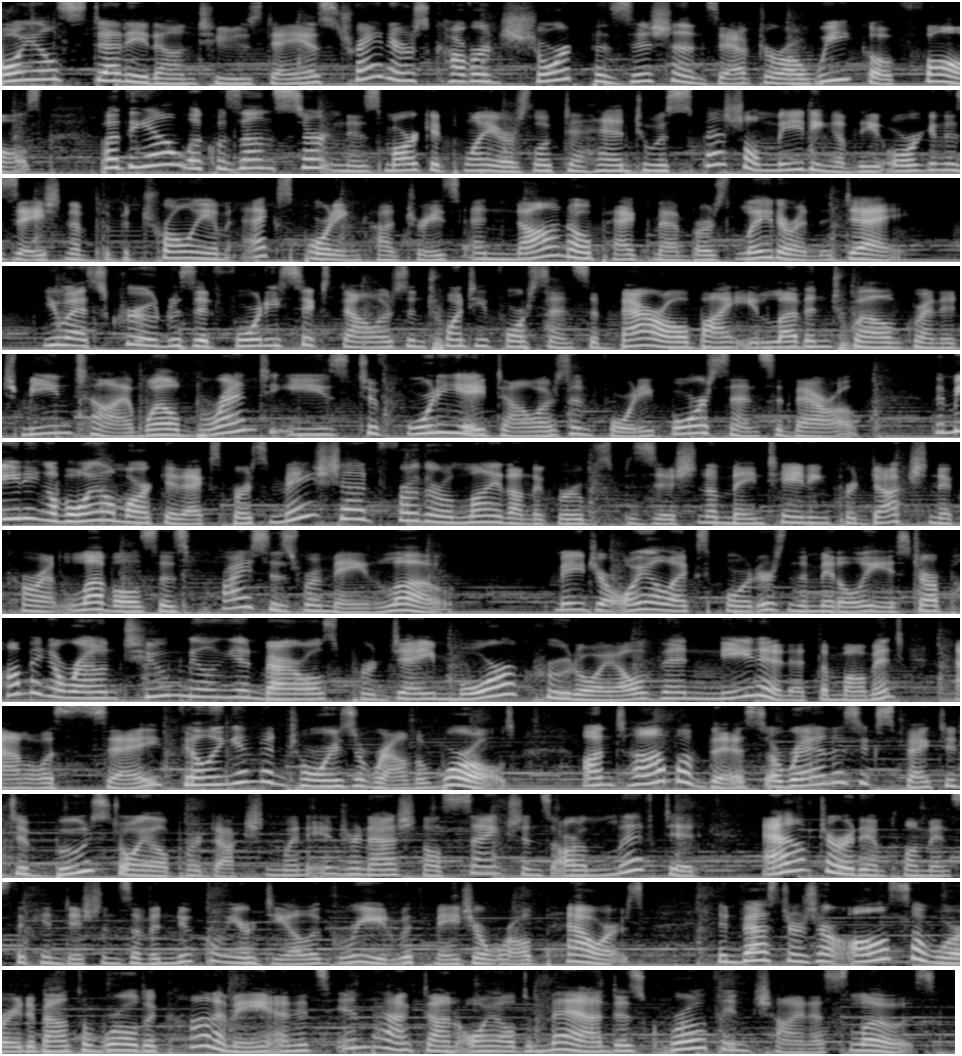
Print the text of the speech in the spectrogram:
Oil steadied on Tuesday as traders covered short positions after a week of falls, but the outlook was uncertain as market players looked ahead to a special meeting of the Organization of the Petroleum Exporting Countries and non OPEC members later in the day. U.S. crude was at $46.24 a barrel by 11:12 Greenwich Mean Time, while Brent eased to $48.44 a barrel. The meeting of oil market experts may shed further light on the group's position of maintaining production at current levels as prices remain low. Major oil exporters in the Middle East are pumping around 2 million barrels per day more crude oil than needed at the moment, analysts say, filling inventories around the world. On top of this, Iran is expected to boost oil production when international sanctions are lifted after it implements the conditions of a nuclear deal agreed with major world powers. Investors are also worried about the world economy and its impact on oil demand as growth in China slows.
